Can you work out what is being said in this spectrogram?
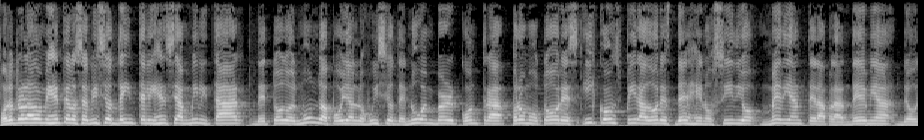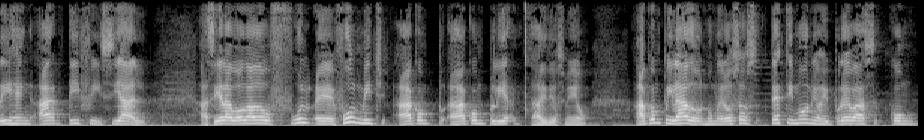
Por otro lado, mi gente, los servicios de inteligencia militar de todo el mundo apoyan los juicios de Nuremberg contra promotores y conspiradores del genocidio mediante la pandemia de origen artificial. Así el abogado eh, Fulmich ha, ha ay Dios mío, ha compilado numerosos testimonios y pruebas con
